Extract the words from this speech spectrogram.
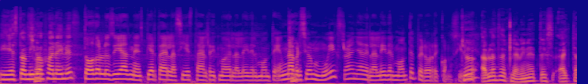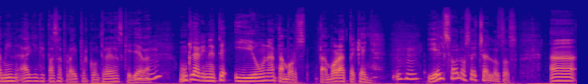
¿Y es tu amigo Juana Inés? Todos los días me despierta de la siesta al ritmo de la ley del monte. Una Yo- versión muy extraña de la ley del monte, pero reconocible. Yo, hablando de clarinetes, hay también alguien que pasa por ahí por Contreras que lleva un clarinete y una tambor, tambora pequeña. Y él solo se echa los dos. Ah,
